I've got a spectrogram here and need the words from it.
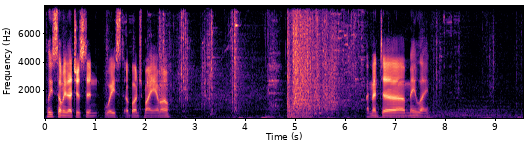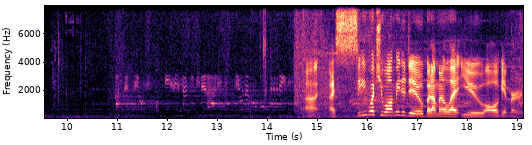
Please tell me that just didn't waste a bunch of my ammo. I meant uh, melee. I, see what you want me to do, but I'm gonna let you all get murdered.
